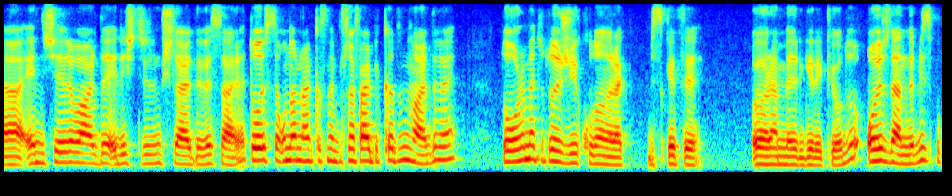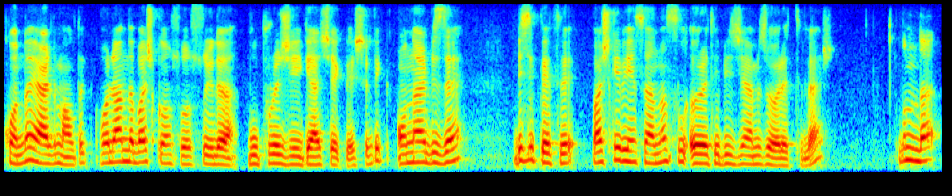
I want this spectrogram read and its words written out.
e, endişeleri vardı, eleştirilmişlerdi vesaire. Dolayısıyla onların arkasında bu sefer bir kadın vardı ve doğru metodolojiyi kullanarak bisikleti öğrenmeleri gerekiyordu. O yüzden de biz bu konuda yardım aldık. Hollanda Başkonsolosluğu'yla bu projeyi gerçekleştirdik. Onlar bize bisikleti başka bir insana nasıl öğretebileceğimizi öğrettiler. Bunu da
